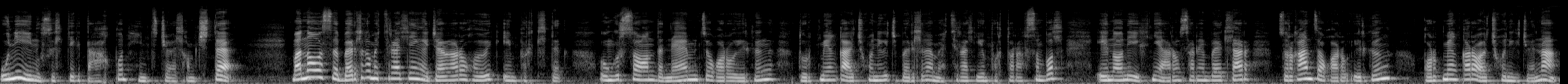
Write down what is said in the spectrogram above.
үнийн энэ өсөлтийг даахгүй нь хэмтж ойлгомжтой. Манай улс барилга материалын 60 гаруй хувийг импортлдог. Өнгөрсөн онд 800 гаруй иргэн 4000 аж ахуй нэгж барилгын материал импортоор авсан бол энэ оны эхний 10 сарын байдлаар 600 гаруй иргэн 3000 гаруй аж ахуй нэгж байна.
